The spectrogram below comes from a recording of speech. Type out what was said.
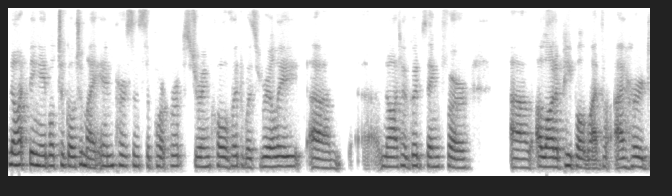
not being able to go to my in-person support groups during COVID was really um, uh, not a good thing for uh, a lot of people. I've I heard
